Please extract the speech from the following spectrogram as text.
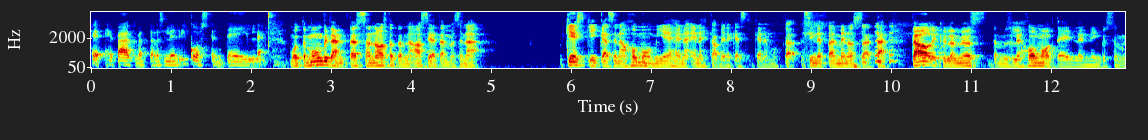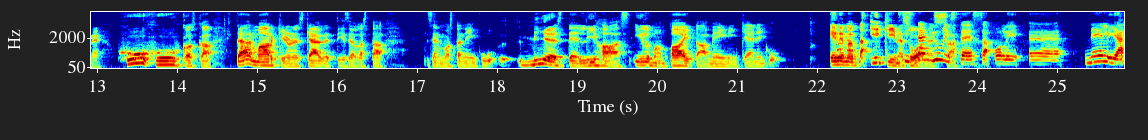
he, he päätyvät tällaisille rikosten teille. Mutta mun pitää nyt tässä nostaa tämmönen asia tämmöisenä keski-ikäisenä homomiehenä, en ehkä ole vielä keski mutta sinne päin menossa, että tää oli kyllä myös tämmöiselle homoteille niinku semmonen huh koska tämän markkinoinnissa käytettiin sellaista semmoista niinku miesten lihas ilman paitaa meininkiä niinku enemmän kuin ikinä siis tämän Suomessa. julisteessa oli äh, neljä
